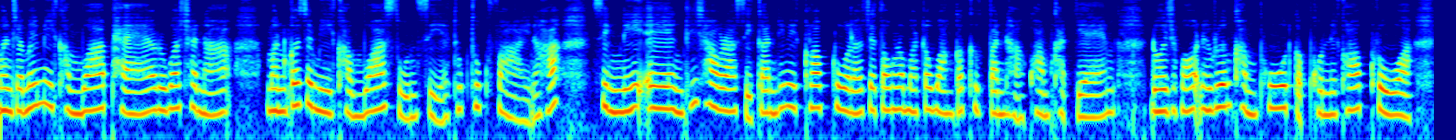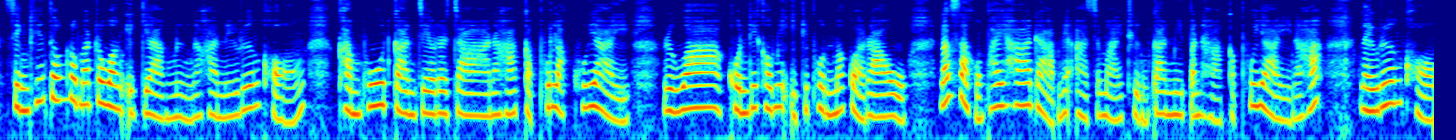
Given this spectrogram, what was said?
มันจะไม่มีคำว่าแพ้หรือว่าชนะ มันก็จะมีคำว่าสูญเสียทุกๆฝ่ายนะคะ สิ่งนี้เองที่ชาวราศีกันที่มีครอบครัวแล้วจะต้องระมัดระวังก็คือปัญหาความขัดแย้ง โดยเฉพาะในเรื่องคำพูดกับคนในครอบครัว สิ่งที่ต้องระมัดระวังอีกอย่างหนึ่งนะคะ ในเรื่องของคำพูดการเจรจานะคะกับผู้หลักผู้ใหญ่ หรือว่าคนที่เขามีอิทธิพลมากกว่าเรา ลักษณะของไพ่ห้าดาบเนี่ยอาจจะหมายถึงการมีปัญหากับผู้ใหญ่นะคะ ในเรื่องของ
